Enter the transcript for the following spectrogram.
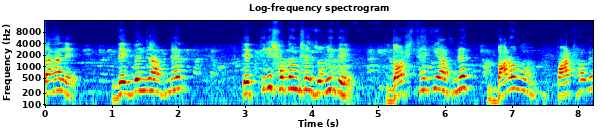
তাহলে দেখবেন যে আপনার তেত্রিশ শতাংশের জমিতে দশ থেকে আপনার বারো মন পাট হবে।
